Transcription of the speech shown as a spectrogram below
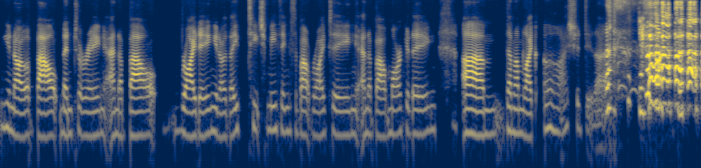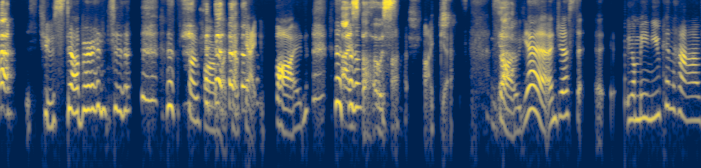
you know about mentoring and about writing you know they teach me things about writing and about marketing um then i'm like oh i should do that just too stubborn to so far i'm like okay fine I suppose. i guess Yeah. so yeah and just uh, i mean you can have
